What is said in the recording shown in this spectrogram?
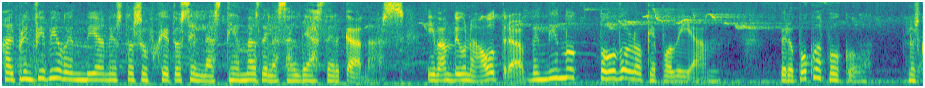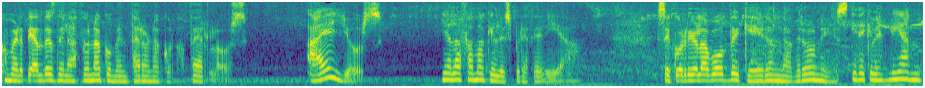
Al principio vendían estos objetos en las tiendas de las aldeas cercanas. Iban de una a otra, vendiendo todo lo que podían. Pero poco a poco, los comerciantes de la zona comenzaron a conocerlos. A ellos y a la fama que les precedía. Se corrió la voz de que eran ladrones y de que vendían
